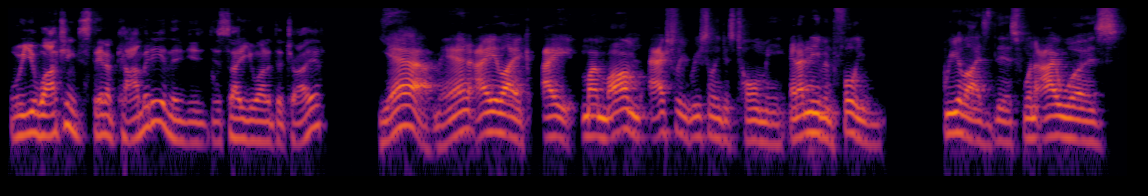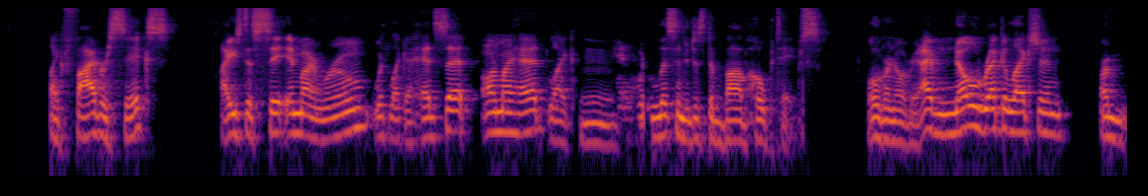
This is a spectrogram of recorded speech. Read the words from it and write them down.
Were you watching stand up comedy and then you decided you wanted to try it? Yeah, man. I like I my mom actually recently just told me, and I didn't even fully realize this when I was like five or six. I used to sit in my room with like a headset on my head, like Mm. and would listen to just the Bob Hope tapes over and over. again. I have no recollection, or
